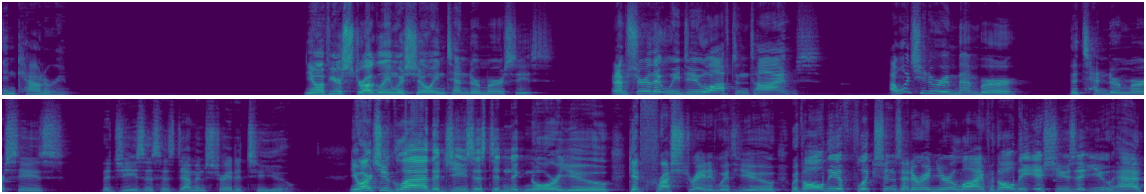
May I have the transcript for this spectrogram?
encountering. You know, if you're struggling with showing tender mercies, and I'm sure that we do oftentimes, I want you to remember the tender mercies that Jesus has demonstrated to you. You know, aren't you glad that Jesus didn't ignore you, get frustrated with you, with all the afflictions that are in your life, with all the issues that you had?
